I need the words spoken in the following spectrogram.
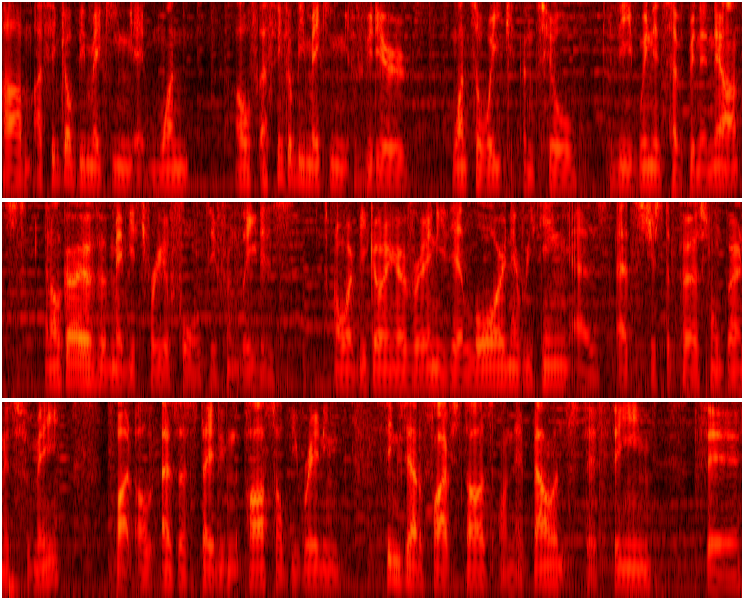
Um, I think I'll be making it one I'll, I think I'll be making a video once a week until the winners have been announced, and I'll go over maybe three or four different leaders. I won't be going over any of their lore and everything, as that's just a personal bonus for me. But I'll, as I stated in the past, I'll be rating things out of 5 stars on their balance, their theme, their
